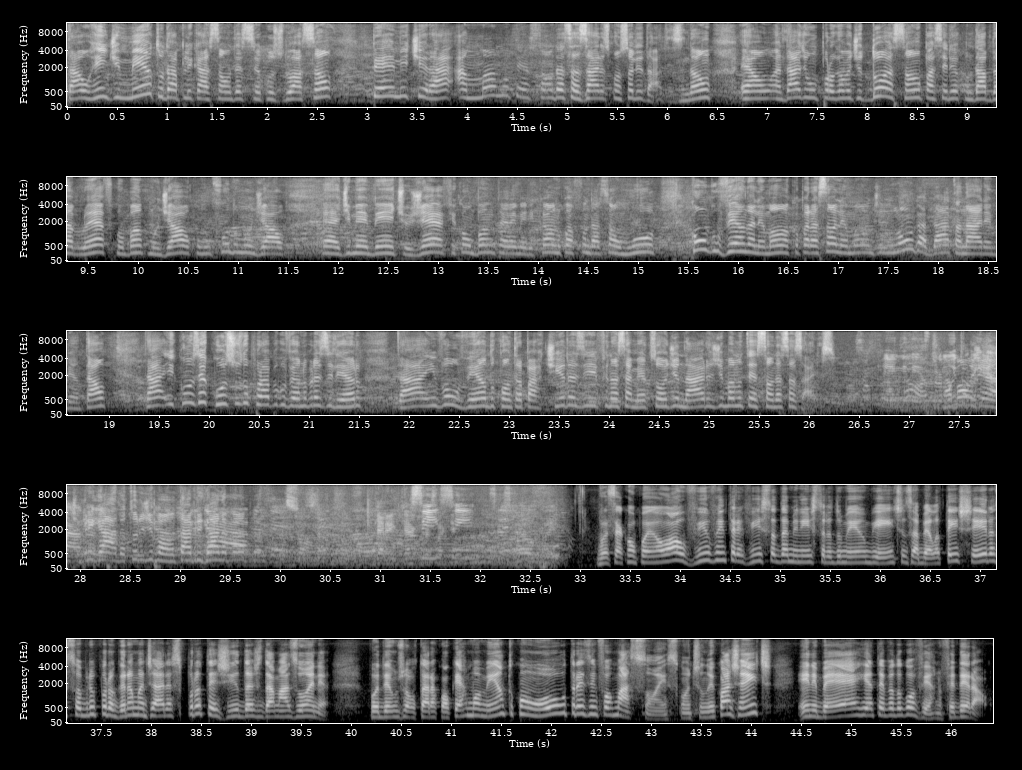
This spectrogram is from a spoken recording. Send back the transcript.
Tá? O rendimento da aplicação desses recursos de doação permitirá a manutenção dessas áreas consolidadas. Então, é, na verdade, um programa de doação em parceria com o WWF, com o Banco Mundial, com o Fundo Mundial é, de Meio Ambiente, o GEF, com o Banco Interamericano, com a Fundação MUR, com o governo alemão, a cooperação alemã de longa data na área ambiental, tá? e com os recursos do próprio governo brasileiro, tá? envolvendo contrapartidas e financiamentos ordinários de manutenção dessas áreas. Ok, ministro. Tá bom, gente? Obrigada, tudo de bom, tá? Obrigada pela presença. Sim, sim. Você acompanhou ao vivo a entrevista da ministra do Meio Ambiente, Isabela Teixeira, sobre o programa de áreas protegidas da Amazônia. Podemos voltar a qualquer momento com outras informações. Continue com a gente, NBR e a TV do Governo Federal.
